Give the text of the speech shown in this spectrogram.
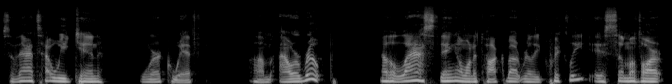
So that's how we can work with um, our rope. Now, the last thing I want to talk about really quickly is some of our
